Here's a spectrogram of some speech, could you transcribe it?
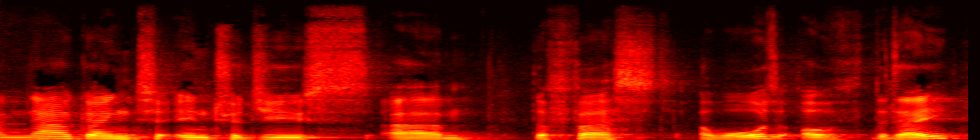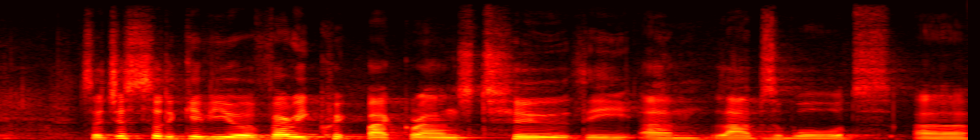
I'm now going to introduce um, the first award of the day. So just sort of give you a very quick background to the um, Labs Awards. Uh,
